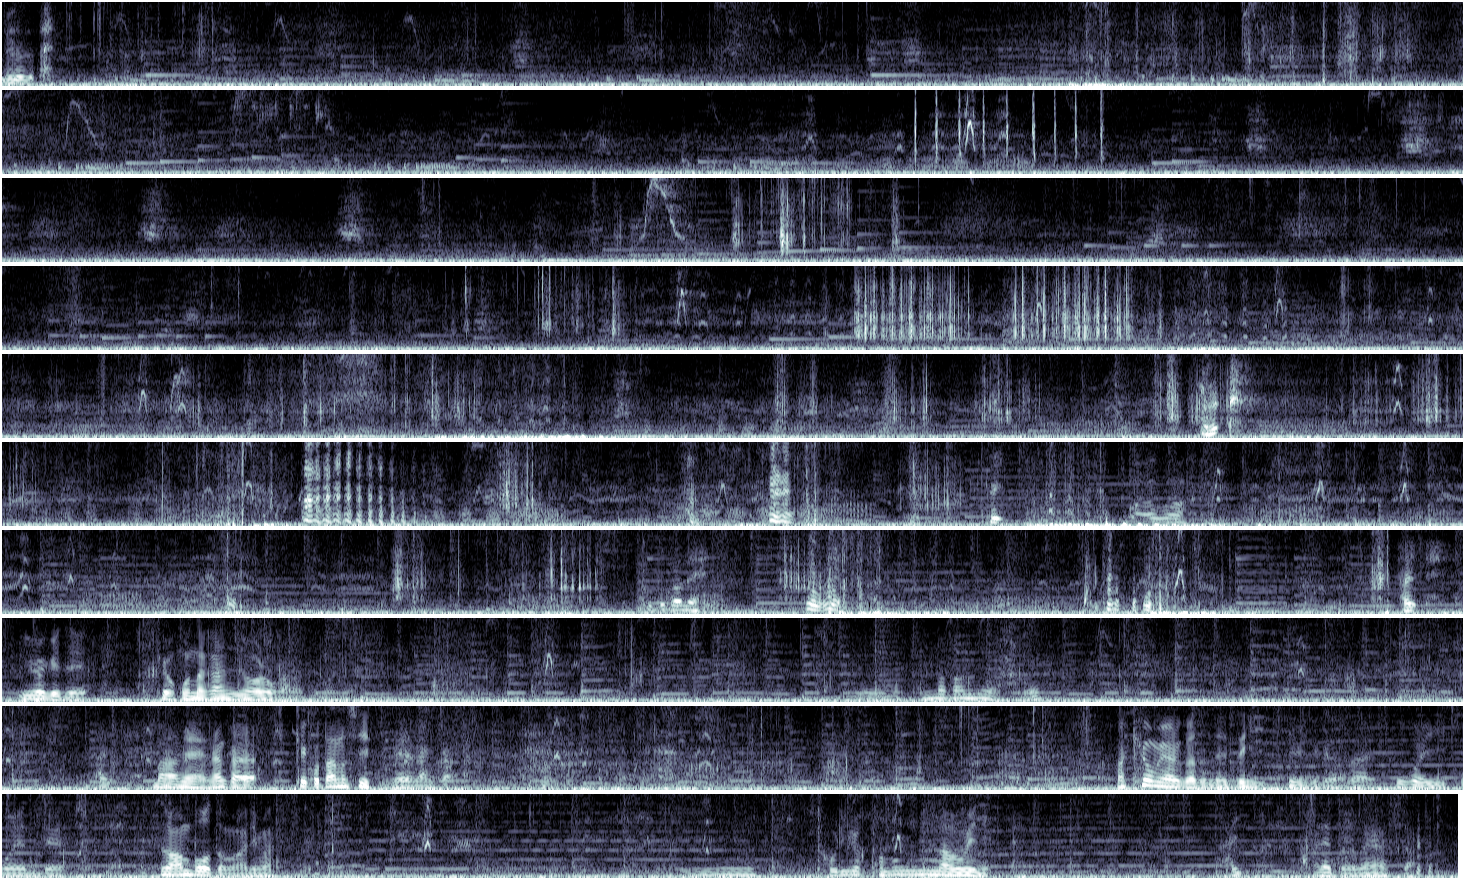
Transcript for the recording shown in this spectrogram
えいうわけで、今日はこんな感じで終わろうかなと思います。おーまあこんな感じなんですね。はい。まあね、なんか結構楽しいですね、なんか。まあ、興味ある方ね、ぜひ来てみてください。すごいいい公園で、スワンボートもありますんで。鳥がこんな上に。はい、ありがとうございました。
